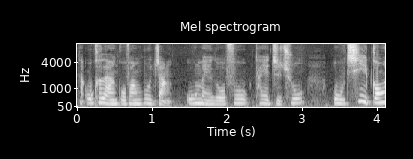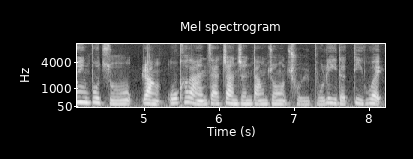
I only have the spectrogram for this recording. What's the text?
那乌克兰国防部长乌梅罗夫他也指出，武器供应不足，让乌克兰在战争当中处于不利的地位。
